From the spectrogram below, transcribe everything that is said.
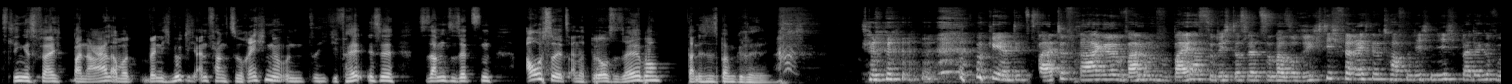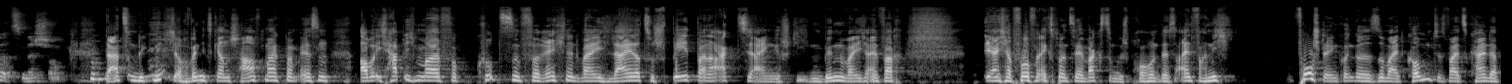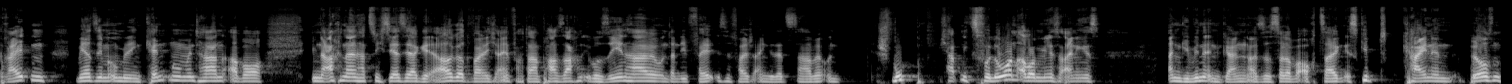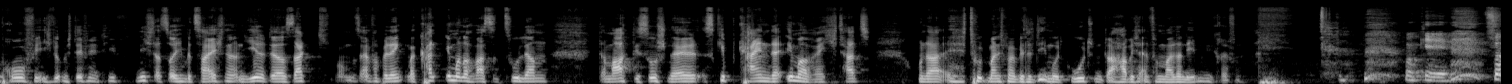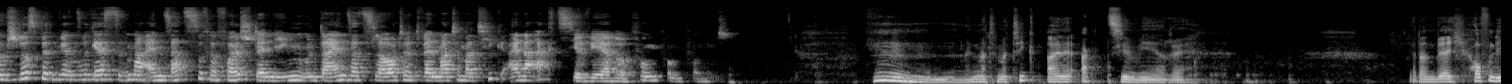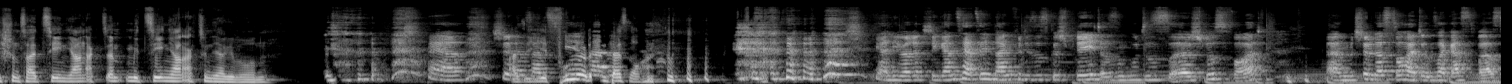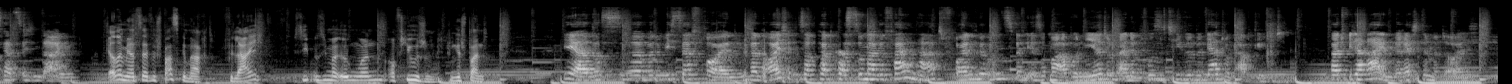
Das klingt jetzt vielleicht banal, aber wenn ich wirklich anfange zu rechnen und die Verhältnisse zusammenzusetzen, außer jetzt an der Börse selber, dann ist es beim Grillen. okay, und die zweite Frage, wann und wobei hast du dich das letzte Mal so richtig verrechnet? Hoffentlich nicht bei der Gewürzmischung. Da zum Glück nicht, auch wenn ich es gern scharf mag beim Essen. Aber ich habe mich mal vor kurzem verrechnet, weil ich leider zu spät bei einer Aktie eingestiegen bin, weil ich einfach, ja, ich habe vorher von exponentiellem Wachstum gesprochen, das einfach nicht vorstellen konnte, dass es so weit kommt. Das war jetzt keiner der breiten Werte, die man unbedingt kennt momentan, aber im Nachhinein hat es mich sehr, sehr geärgert, weil ich einfach da ein paar Sachen übersehen habe und dann die Verhältnisse falsch eingesetzt habe und schwupp, ich habe nichts verloren, aber mir ist einiges an Gewinne entgangen. Also das soll aber auch zeigen, es gibt keinen Börsenprofi. Ich würde mich definitiv nicht als solchen bezeichnen. Und jeder, der sagt, man muss einfach bedenken, man kann immer noch was dazulernen. Der Markt ist so schnell. Es gibt keinen, der immer recht hat. Und da tut manchmal ein bisschen Demut gut. Und da habe ich einfach mal daneben gegriffen. Okay. Zum Schluss bitten wir unsere Gäste immer einen Satz zu vervollständigen. Und dein Satz lautet, wenn Mathematik eine Aktie wäre, Punkt, Punkt, Punkt. Hm, wenn Mathematik eine Aktie wäre. Ja, dann wäre ich hoffentlich schon seit zehn Jahren Aktien, mit zehn Jahren Aktionär geworden. ja, schön. Also je früher, desto besser. ja, lieber Ritchie, ganz herzlichen Dank für dieses Gespräch. Das ist ein gutes äh, Schlusswort. Ähm, schön, dass du heute unser Gast warst. Herzlichen Dank. Gerne, mir hat sehr viel Spaß gemacht. Vielleicht sieht man sich mal irgendwann auf Fusion. Ich bin gespannt. Ja, das äh, würde mich sehr freuen. Und wenn euch unser Podcast mal gefallen hat, freuen wir uns, wenn ihr mal abonniert und eine positive Bewertung abgibt. Hört wieder rein, wir rechnen mit euch.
